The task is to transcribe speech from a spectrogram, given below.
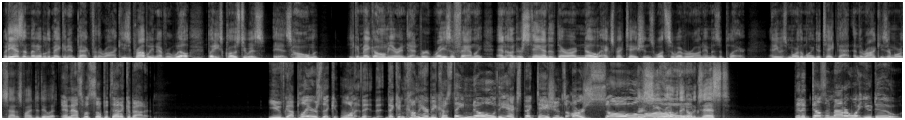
But he hasn't been able to make an impact for the Rockies. He probably never will, but he's close to his, his home. He can make a home here in Denver, raise a family, and understand that there are no expectations whatsoever on him as a player. And he was more than willing to take that. And the Rockies are more satisfied to do it. And that's what's so pathetic about it. You've got players that can want that, that can come here because they know the expectations are so They're low zero. They don't exist. that it doesn't matter what you do.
